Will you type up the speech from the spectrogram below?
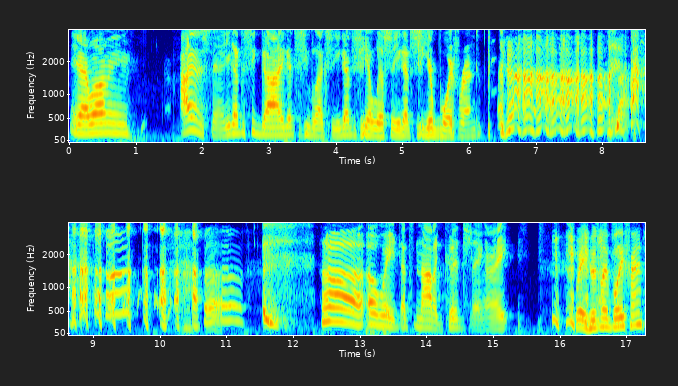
yeah, well, I mean, I understand. You got to see Guy, you got to see Lexi, you got to see Alyssa, you got to see your boyfriend. Uh, oh, wait, that's not a good thing, all right? Wait, who's my boyfriend?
